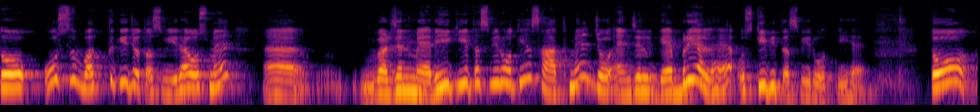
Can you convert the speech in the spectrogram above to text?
तो उस वक्त की जो तस्वीर है, उसमें वर्जन मैरी की तस्वीर होती है, साथ में जो एंजल गैब्रियल है, उसकी भी तस्वीर होती है। तो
